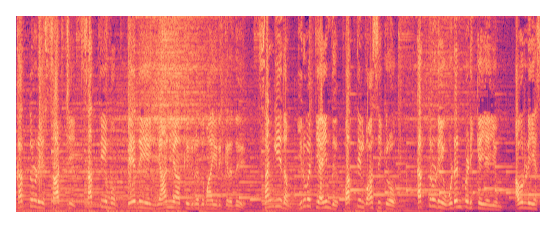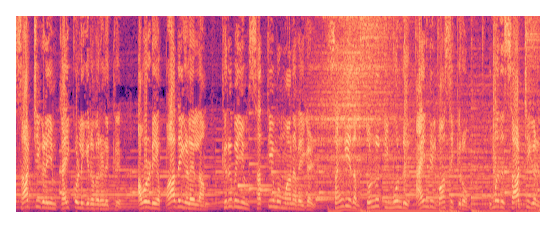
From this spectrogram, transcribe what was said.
கர்த்தருடைய சாட்சி சத்தியமும் பேதையை ஞானியாக்குகிறதுமாயிருக்கிறது சங்கீதம் இருபத்தி ஐந்து பத்தில் வாசிக்கிறோம். கர்த்தருடைய உடன்படிக்கையையும் அவருடைய சாட்சிகளையும் கைக்கொள்ளுகிறவர்களுக்கு அவருடைய பாதைகள் எல்லாம் கிருபையும் சத்தியமுமானவைகள். சங்கீதம் தொண்ணூத்தி மூன்று ஐந்தில் வாசிக்கிறோம். உமது சாட்சிகள்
